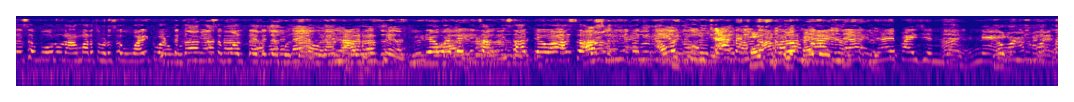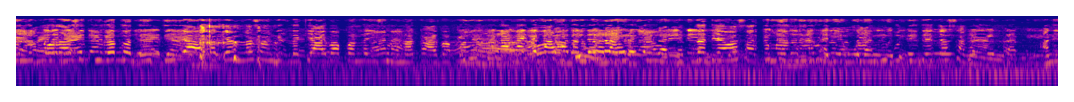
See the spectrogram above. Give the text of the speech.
तसं बोलून आम्हाला थोडस वाईट वाटतं की असं बोलताय त्याच्याबद्दल मीडियावाल्यांनी चांगली साथ द्यावा असं पाहिजे न्याय अशी फिरत होती. ती आता त्यांना सांगितलं की आई बापांना विसरू नका आई बापांना देवासारखं बुद्धी आणि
